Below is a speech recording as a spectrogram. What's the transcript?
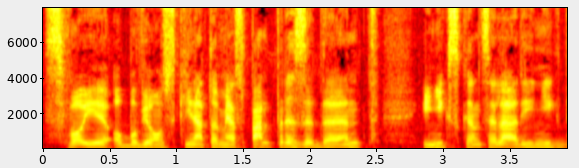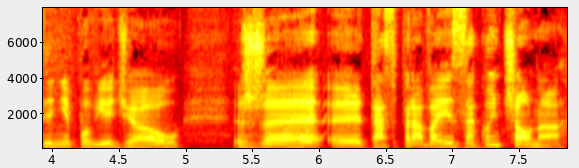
swoje obowiązki. Natomiast pan prezydent i nikt z kancelarii nigdy nie powiedział, że y, ta sprawa jest zakończona.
